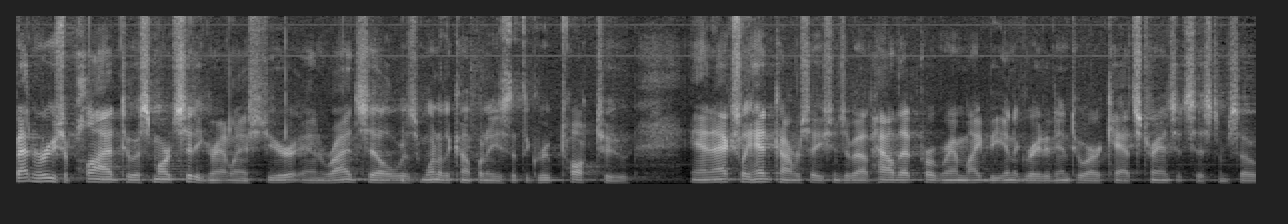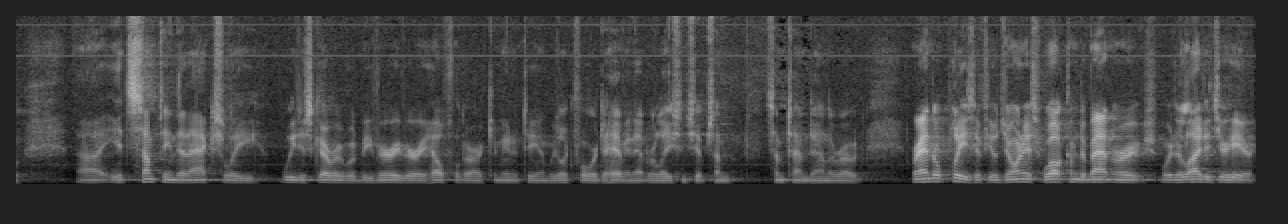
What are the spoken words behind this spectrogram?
Baton Rouge applied to a Smart City grant last year, and RideCell was one of the companies that the group talked to and actually had conversations about how that program might be integrated into our CATS transit system. So uh, it's something that actually we discovered would be very, very helpful to our community, and we look forward to having that relationship some, sometime down the road. Randall, please, if you'll join us, welcome to Baton Rouge. We're delighted you're here.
